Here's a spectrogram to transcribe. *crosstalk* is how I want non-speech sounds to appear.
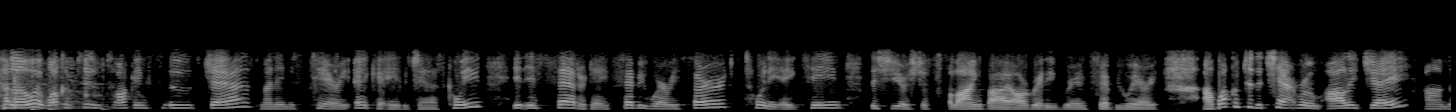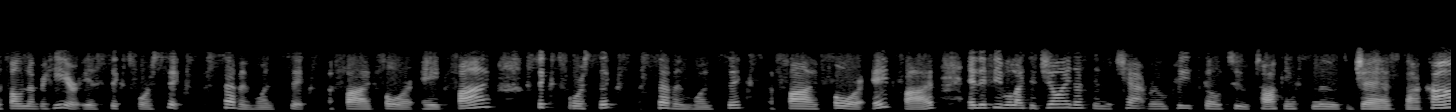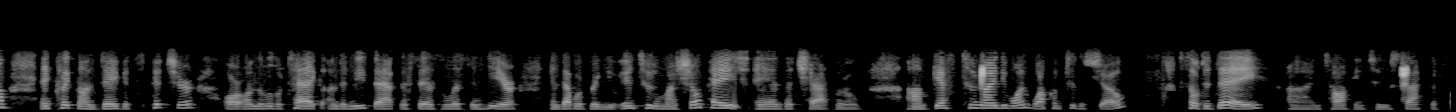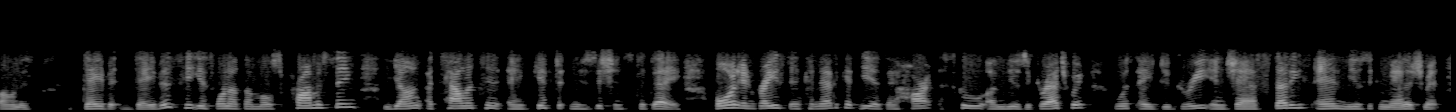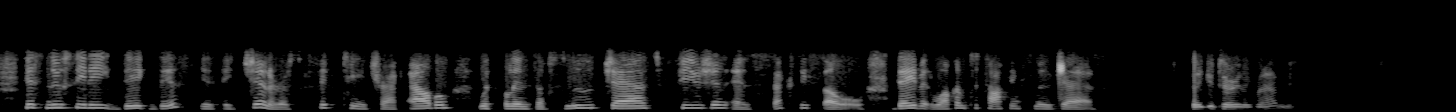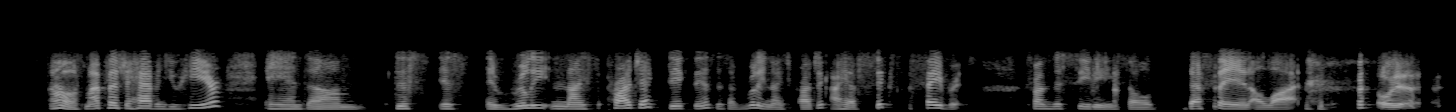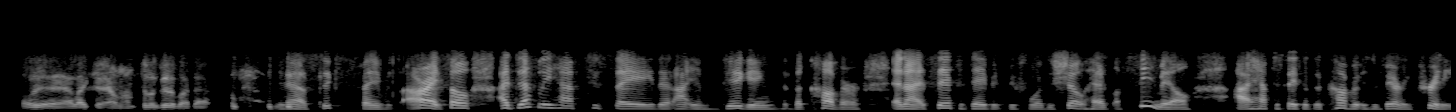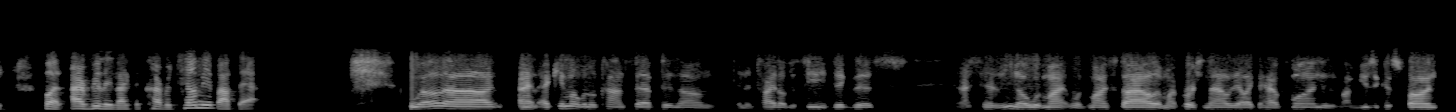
Hello and welcome to Talking Smooth Jazz. My name is Terry, aka the Jazz Queen. It is Saturday, February 3rd, 2018. This year is just flying by already. We're in February. Uh, welcome to the chat room, Ollie J. Um, the phone number here is 646 716 5485. 646 716 5485. And if you would like to join us in the chat room, please go to talkingsmoothjazz.com and click on David's picture or on the little tag underneath that that says listen here. And that will bring you into my show page and the chat room. Um, guest 291, welcome to the show. So today I'm talking to saxophonist David Davis. He is one of the most promising, young, talented, and gifted musicians today. Born and raised in Connecticut, he is a Hartt School of Music graduate with a degree in jazz studies and music management. His new CD, Dig This, is a generous 15 track album with blends of smooth jazz, fusion, and sexy soul. David, welcome to Talking Smooth Jazz. Thank you, Terry. Thanks for having me. Oh, it's my pleasure having you here. And um, this is a really nice project. Dig This is a really nice project. I have six favorites from this CD, so that's *laughs* saying a lot. oh yeah, *laughs* oh yeah, I like that. I'm, I'm feeling good about that. *laughs* yeah, six favorites. All right, so I definitely have to say that I am digging the cover, and I had said to David before the show has a female. I have to say that the cover is very pretty, but I really like the cover. Tell me about that. Well, uh, I, I came up with a concept and um, and the title to see dig this. And I said, you know, with my with my style and my personality, I like to have fun, and my music is fun.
